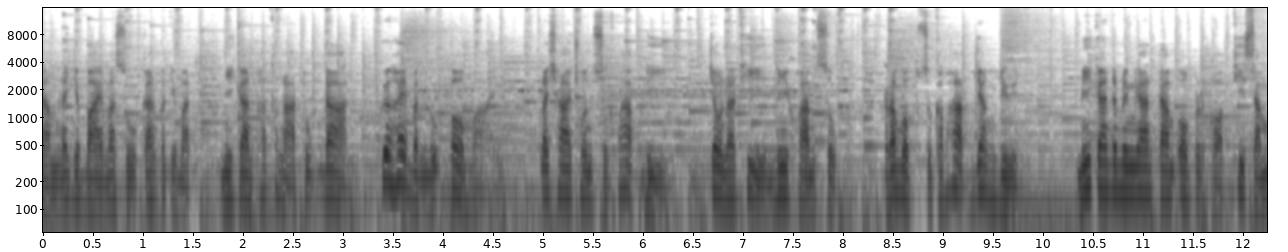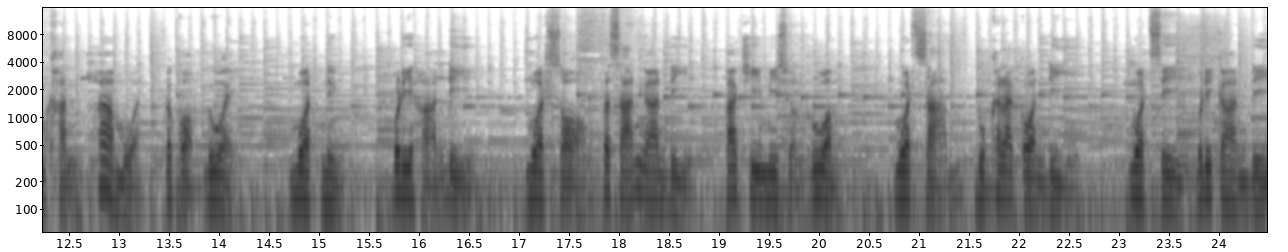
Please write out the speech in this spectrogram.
นำนโยบายมาสู่การปฏิบัติ มีการพัฒนาทุกด้าน เพื่อให้บรรลุเป้าหมาย ประชาชนสุขภาพดี เจ้าหน้าที่มีความสุข ระบบสุขภาพยั่งยืน มีการดำเนินงานตามองค์ประกอบที่สำคัญ 5 หมวดประกอบด้วย หมวด 1 บริหารดี หมวด 2 ประสานงานดีภาคีมีส่วนร่วม หมวด 3 บุคลากรดี หมวด 4 บริการดี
